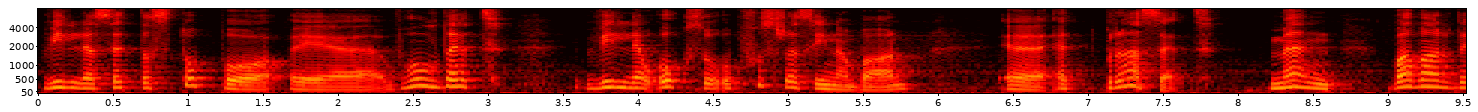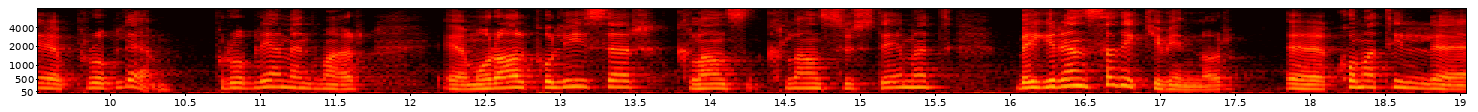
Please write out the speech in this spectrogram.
ville sätta stopp på eh, våldet. Ville också uppfostra sina barn eh, ett bra sätt. Men vad var det problem? Problemet var eh, moralpoliser, klans, klanssystemet begränsade kvinnor eh, komma till eh,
